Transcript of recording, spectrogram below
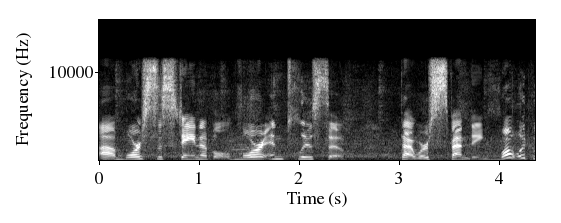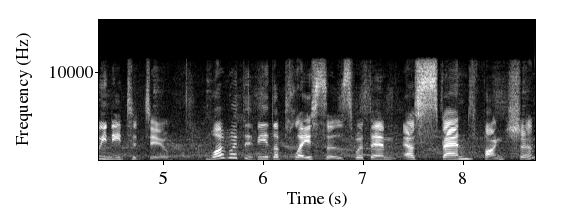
uh, more sustainable, more inclusive that we're spending, what would we need to do? What would be the places within a spend function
